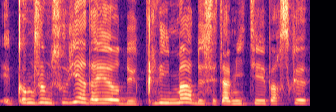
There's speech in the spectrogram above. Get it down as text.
Et comme je me souviens d'ailleurs du climat de cette amitié, parce que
